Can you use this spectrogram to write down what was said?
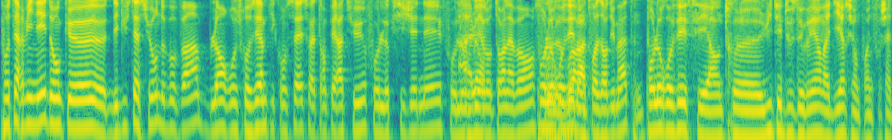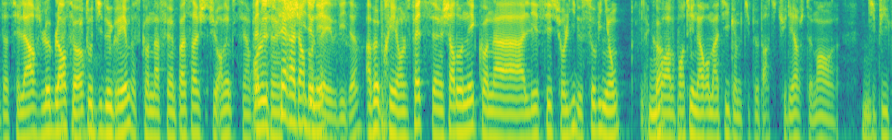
pour terminer, donc, euh, dégustation de vos vins, blanc, rouge, rosé, un petit conseil sur la température. Faut l'oxygéner, faut l'ouvrir longtemps à l'avance. Pour le, rosé, à 3 heures du mat. Pour le rosé, c'est entre 8 et 12 degrés, on va dire, si on prend une fourchette assez large. Le blanc, c'est plutôt 10 degrés parce qu'on a fait un passage sur. En fait, on le sert à 10 degrés, vous dites. Hein à peu près. En fait, c'est un chardonnay qu'on a laissé sur lit de Sauvignon. Pour apporter une aromatique un petit peu particulière, justement, euh, typique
